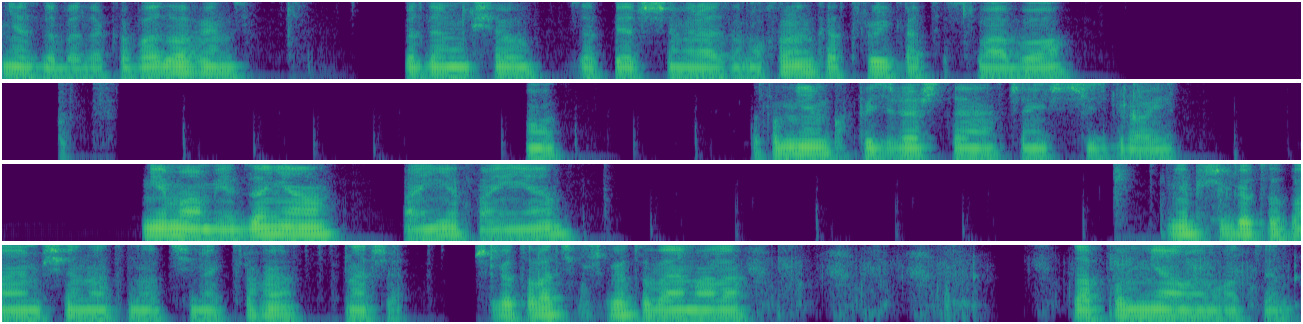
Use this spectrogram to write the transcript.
nie zdobędę kowadła, więc będę musiał za pierwszym razem. Ochronka trójka to słabo. O, zapomniałem kupić resztę części zbroi. Nie mam jedzenia. Fajnie, fajnie. Nie przygotowałem się na ten odcinek trochę. Znaczy, przygotować się przygotowałem, ale zapomniałem o tym,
